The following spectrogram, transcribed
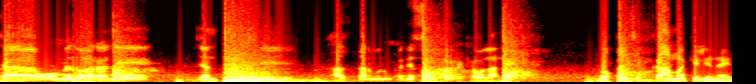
ज्या उमेदवाराने जनतेशी खासदार म्हणून कधी संपर्क ठेवला नाही लोकांची कामं केली नाहीत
